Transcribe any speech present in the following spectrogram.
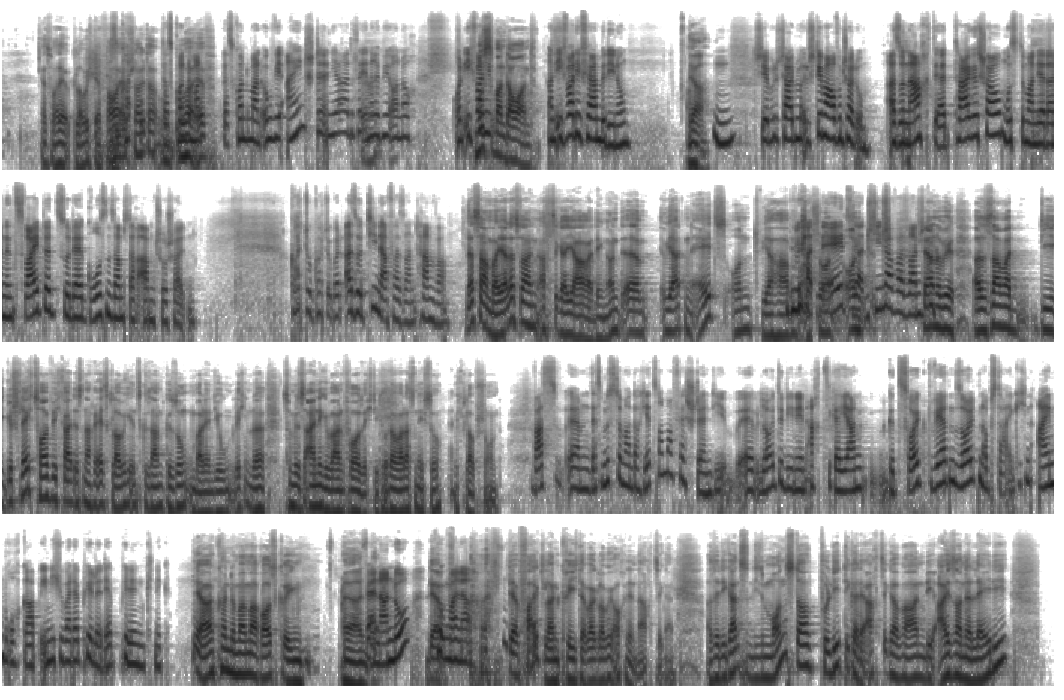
Das war, der, glaube ich, der VHF-Schalter. Das konnte, man, das konnte man irgendwie einstellen, ja, das erinnere ich mich auch noch. Und ich war, musste die, man dauernd. und ich war die Fernbedienung. Ja. Steh, schalt, steh mal auf und schalt um. Also nach der Tagesschau musste man ja dann ins zweite zu der großen Samstagabendshow schalten. Gott, oh Gott, oh Gott. Also Tina-Versand haben wir. Das haben wir, ja, das war ein 80er-Jahre-Ding. Und ähm, wir hatten AIDS und wir haben. Wir hatten schon, AIDS, wir und hatten China-Versand. Tschernobyl. Also sagen wir, die Geschlechtshäufigkeit ist nach AIDS, glaube ich, insgesamt gesunken bei den Jugendlichen. Oder zumindest einige waren vorsichtig, oder war das nicht so? Ich glaube schon. Was, ähm, das müsste man doch jetzt nochmal feststellen. Die äh, Leute, die in den 80er Jahren gezeugt werden sollten, ob es da eigentlich einen Einbruch gab, ähnlich wie bei der Pille, der Pillenknick. Ja, könnte man mal rauskriegen. Äh, Fernando, der- guck mal nach. der Falklandkrieg, der war, glaube ich, auch in den 80ern. Also die ganzen, diese Monster-Politiker der 80er waren die Eiserne Lady,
